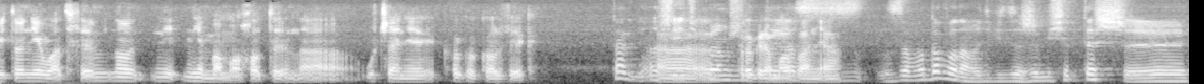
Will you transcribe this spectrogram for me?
i to niełatwym, no nie, nie mam ochoty na uczenie kogokolwiek. Tak, znaczy ja ci powiem, że programowania. Ja z, zawodowo nawet widzę, że mi się też yy,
